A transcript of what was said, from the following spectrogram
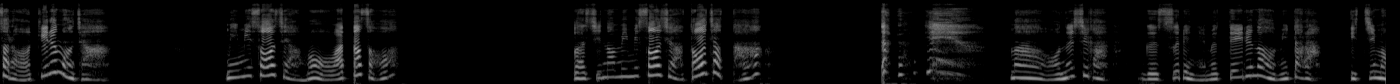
そろ起きるのじゃ耳掃除はもう終わったぞわしの耳掃除はどうじゃった？まあお主がぐっすり眠っているのを見たら一目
